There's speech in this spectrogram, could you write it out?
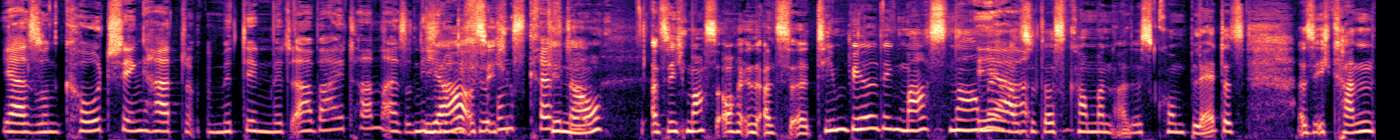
ja so ein Coaching hat mit den Mitarbeitern, also nicht ja, nur die Führungskräfte. Also ich, genau. Also ich mache es auch als äh, Teambuilding-Maßnahme. Ja. Also das kann man alles komplett. Das, also ich kann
